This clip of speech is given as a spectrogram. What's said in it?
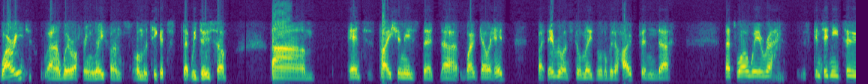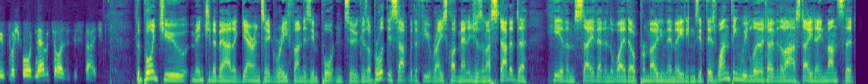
worried. Uh, we're offering refunds on the tickets that we do sell. Um, anticipation is that uh, won't go ahead, but everyone still needs a little bit of hope. And uh, that's why we're uh, continuing to push forward and advertise at this stage. The point you mentioned about a guaranteed refund is important too, because I brought this up with a few race club managers and I started to hear them say that in the way they were promoting their meetings. If there's one thing we learnt over the last 18 months that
